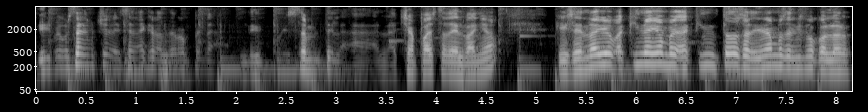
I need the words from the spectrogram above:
Y me gusta mucho la escena que donde rompen la, precisamente la, la chapa esta del baño. Que dice, no hay, aquí no hay hombre, aquí todos orinamos del mismo color.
